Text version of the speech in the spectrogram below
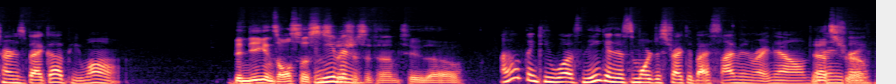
turns back up, he won't. but Negan's also even- suspicious of him too, though. I don't think he was. Negan is more distracted by Simon right now. Than That's anything. true.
